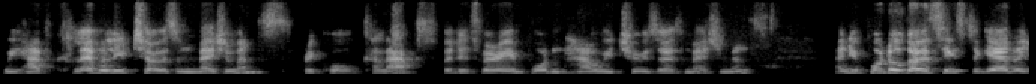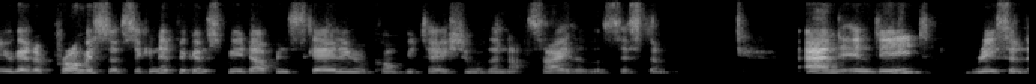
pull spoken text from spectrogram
We have cleverly chosen measurements, recall collapse, but it's very important how we choose those measurements. And you put all those things together, you get a promise of significant speed up in scaling of computation with the size of the system. And indeed, recent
